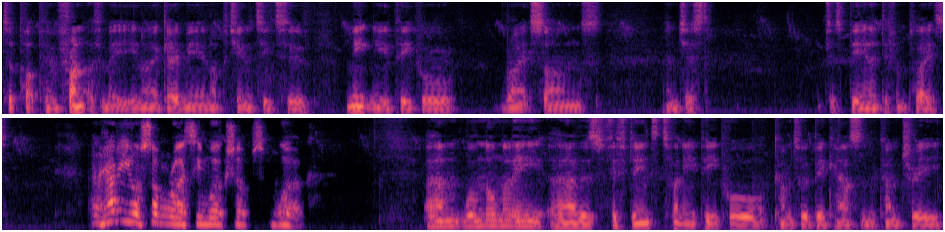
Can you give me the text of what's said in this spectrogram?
to pop in front of me. You know, it gave me an opportunity to meet new people, write songs, and just just be in a different place. And how do your songwriting workshops work? Um, well, normally uh, there's 15 to 20 people come to a big house in the country.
